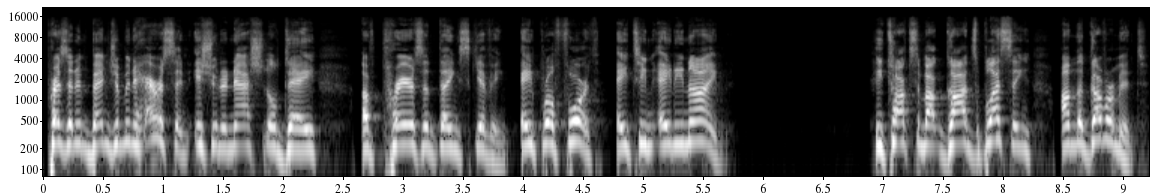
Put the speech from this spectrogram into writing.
President Benjamin Harrison issued a National Day of Prayers and Thanksgiving, April 4th, 1889. He talks about God's blessing on the government.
